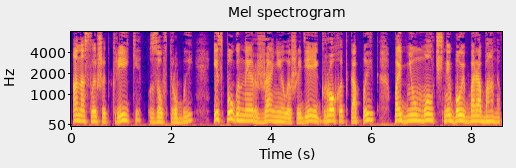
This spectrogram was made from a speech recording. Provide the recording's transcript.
она слышит крики, зов трубы, испуганное ржание лошадей, грохот копыт, под неумолчный бой барабанов.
